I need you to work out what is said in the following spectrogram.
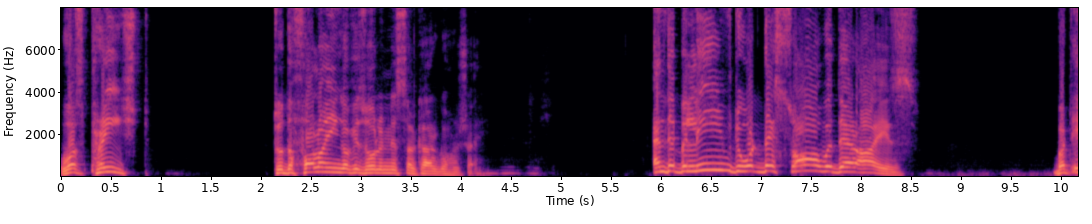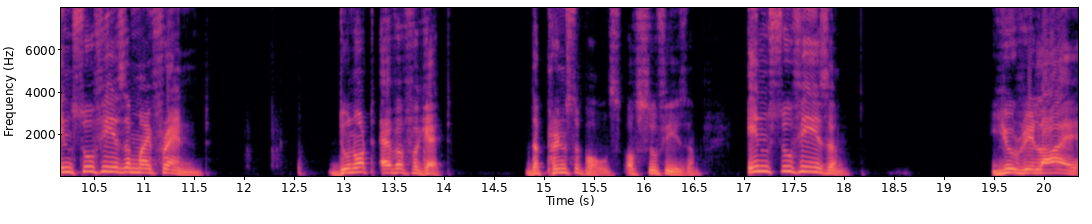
was preached to the following of انڈس سرکار کو Shahi and they believed what they saw with their eyes but in Sufi is a my friend do not ever forget the principles of Sufism in Sufism you rely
